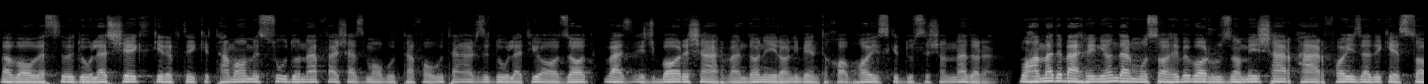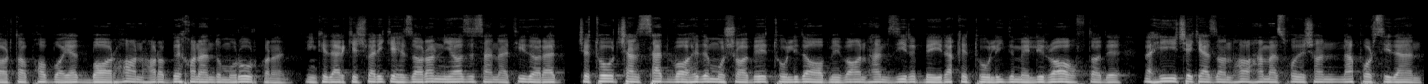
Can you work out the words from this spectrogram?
و وابسته به دولت شکل گرفته که تمام سود و نفعش از ما بود. تفاوت ارز دولتی و آزاد و از اجبار شهروندان ایرانی به انتخابهایی است که دوستشان ندارند. محمد بهرینیان در مصاحبه با روزنامه شرق حرفهایی زده که استارتاپ ها باید بارها آنها را بخوانند و مرور کنند. اینکه در کشوری که هزاران نیاز صنعتی دارد چطور چند صد واحد مشابه تولید آب میوه آن هم زیر بیرق تولید ملی راه افتاده و هیچ یک از آنها هم از خودشان نپرسیدند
